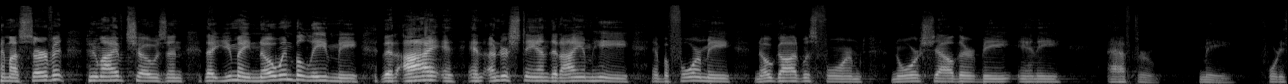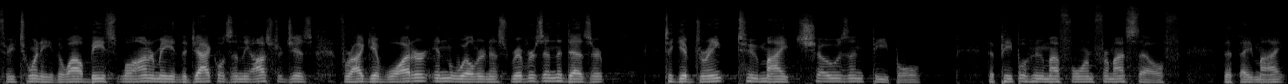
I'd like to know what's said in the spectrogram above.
and my servant whom I have chosen, that you may know and believe me, that I and understand that I am he, and before me no God was formed, nor shall there be any after me. 4320 The wild beasts will honor me, the jackals and the ostriches, for I give water in the wilderness, rivers in the desert, to give drink to my chosen people, the people whom I formed for myself, that they might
